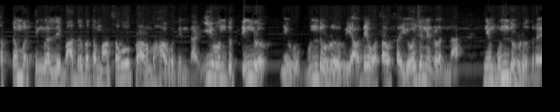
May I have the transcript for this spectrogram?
ಸೆಪ್ಟೆಂಬರ್ ತಿಂಗಳಲ್ಲಿ ಭಾದ್ರಪದ ಮಾಸವೂ ಪ್ರಾರಂಭ ಆಗೋದ್ರಿಂದ ಈ ಒಂದು ತಿಂಗಳು ನೀವು ಮುಂದೂಡು ಯಾವುದೇ ಹೊಸ ಹೊಸ ಯೋಜನೆಗಳನ್ನ ನೀವು ಮುಂದೂಡಿದ್ರೆ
